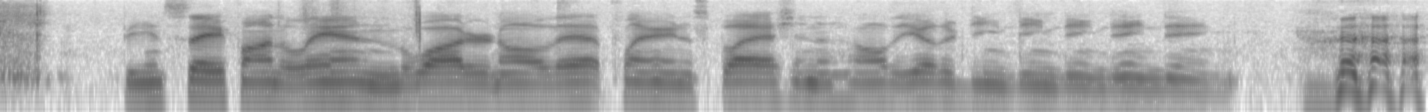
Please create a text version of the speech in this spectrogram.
being safe on the land and the water and all that, playing and splashing and all the other ding, ding, ding, ding, ding.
